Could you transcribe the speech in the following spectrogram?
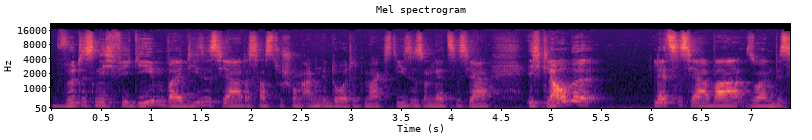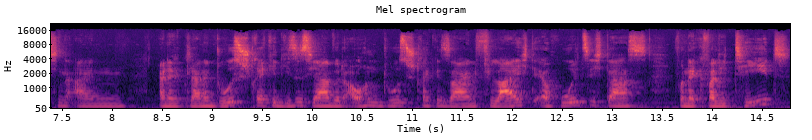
wird es nicht viel geben, weil dieses Jahr, das hast du schon angedeutet, Max, dieses und letztes Jahr, ich glaube, letztes Jahr war so ein bisschen ein, eine kleine Durststrecke. Dieses Jahr wird auch eine Durststrecke sein. Vielleicht erholt sich das von der Qualität,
